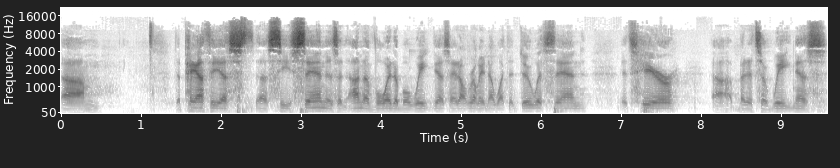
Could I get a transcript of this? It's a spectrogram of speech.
Um, the pantheists uh, see sin as an unavoidable weakness. They don't really know what to do with sin. It's here, uh, but it's a weakness.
